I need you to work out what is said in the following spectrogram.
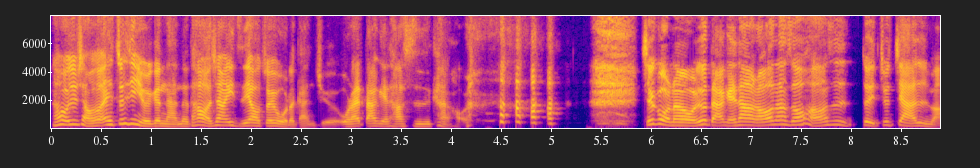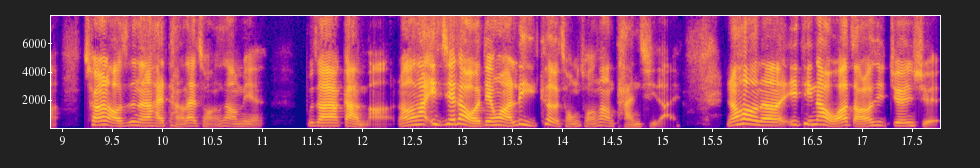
然后我就想说，哎，最近有一个男的，他好像一直要追我的感觉，我来打给他试试看好了。结果呢，我就打给他，然后那时候好像是对，就假日嘛。传文老师呢还躺在床上面，不知道要干嘛。然后他一接到我的电话，立刻从床上弹起来。然后呢，一听到我要找他去捐血，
